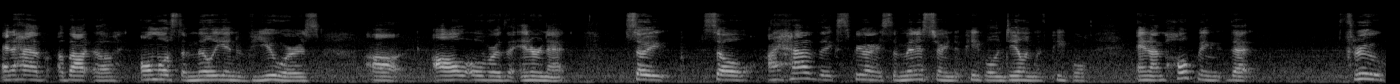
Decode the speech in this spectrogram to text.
and I have about a, almost a million viewers uh, all over the internet. So so I have the experience of ministering to people and dealing with people and I'm hoping that through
